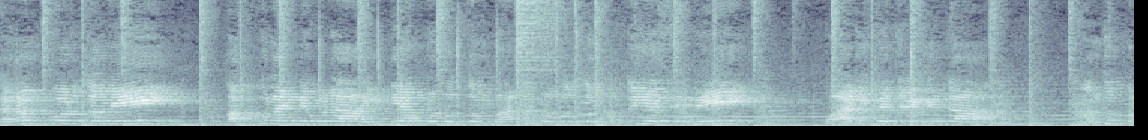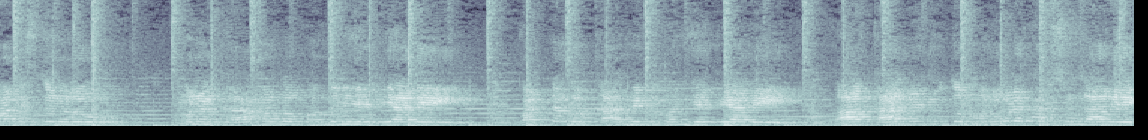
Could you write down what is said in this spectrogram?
కలం హక్కులన్నీ కూడా ఇండియా ప్రభుత్వం భారత ప్రభుత్వం రద్దు చేసింది. వాటికి వ్యతిరేకంగా మందు పాటిస్తున్నారు. మన గ్రామంలో బంధులు చేపించాలి పట్టణంలో కార్మికులు పని చేపించాలి ఆ కార్మికులతో మనం కూడా కలిసి ఉండాలి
